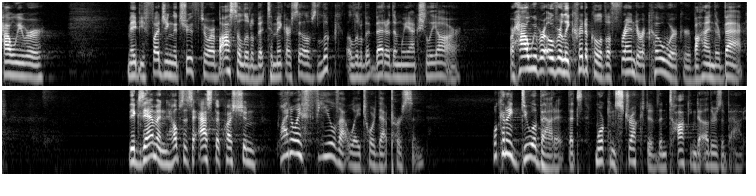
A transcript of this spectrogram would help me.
how we were maybe fudging the truth to our boss a little bit to make ourselves look a little bit better than we actually are, or how we were overly critical of a friend or a coworker behind their back. The examen helps us to ask the question why do I feel that way toward that person? What can I do about it that's more constructive than talking to others about it?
